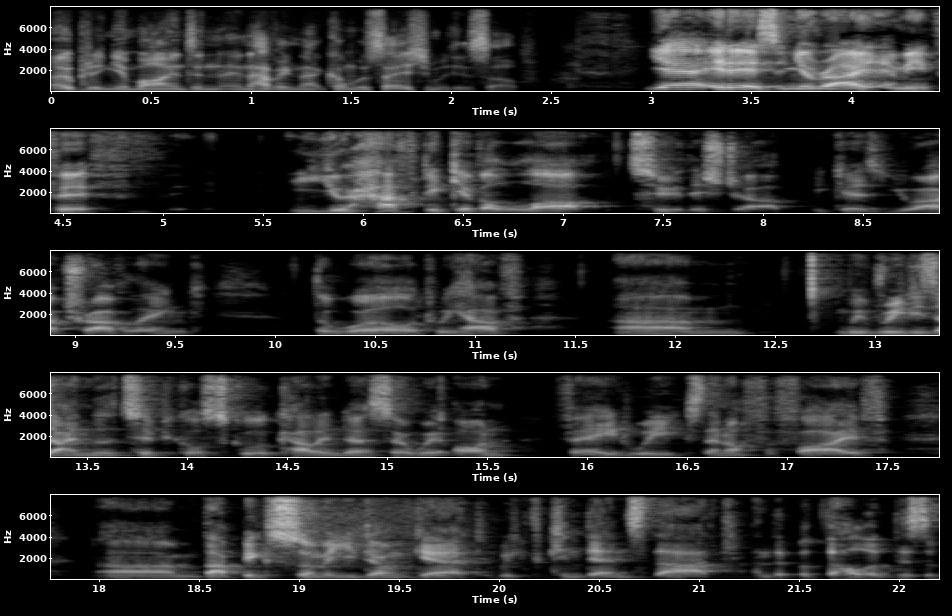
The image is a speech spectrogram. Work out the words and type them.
opening your mind and, and having that conversation with yourself. Yeah, it is, and you're right. I mean, for, you have to give a lot to this job because you are traveling the world. We have um, we've redesigned the typical school calendar, so we're on for eight weeks, then off for five. Um, that big summer you don't get, we've condensed that, and the, but the holiday there's a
